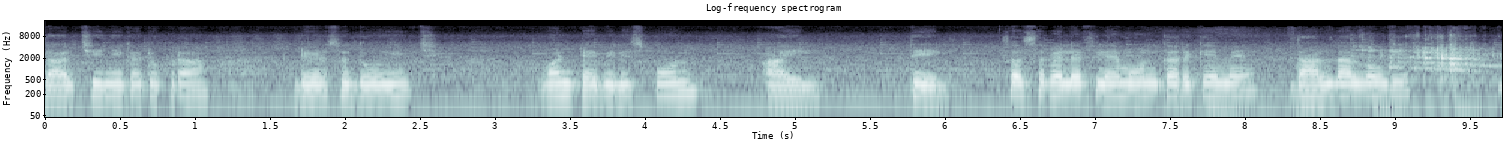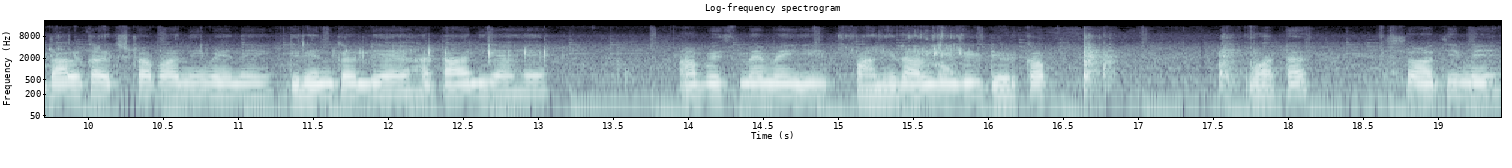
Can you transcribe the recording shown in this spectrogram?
दालचीनी का टुकड़ा, डेढ़ से दो इंच, वन टेबल स्पून आयल, तेल। सबसे पहले फ्लेम ऑन करके मैं दाल डाल लूँगी दाल का एक्स्ट्रा पानी मैंने ग्रेन कर लिया है, हटा लिया है। अब इसमें मैं ये पानी डाल लूँगी डेढ़ कप वाटर साथ ही मैं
